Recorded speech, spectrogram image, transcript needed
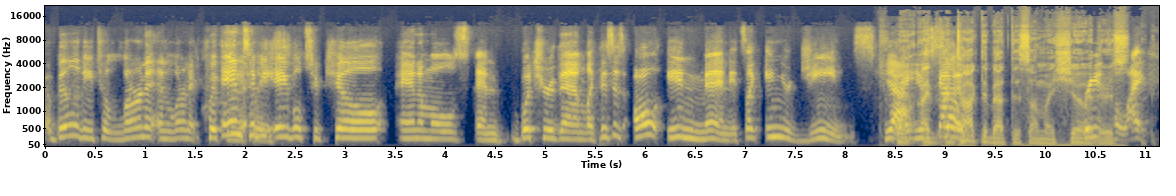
ability to learn it and learn it quickly, and to least. be able to kill animals and butcher them like this is all in men it's like in your genes Yeah. Well, you I've, I've gotta talked about this on my show. bring it to life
